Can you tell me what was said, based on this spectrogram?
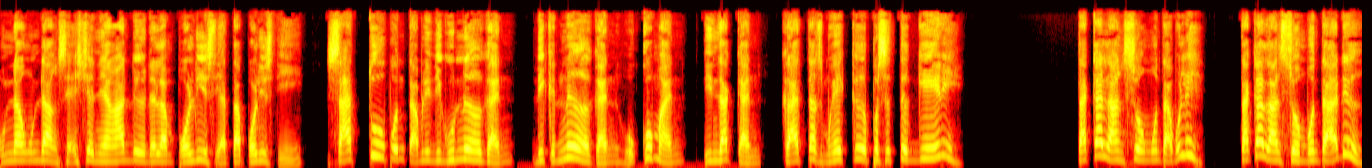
undang-undang seksyen yang ada dalam polis di atas polis ni, satu pun tak boleh digunakan, dikenakan hukuman, tindakan ke atas mereka peserta gay ni. Takkan langsung pun tak boleh. Takkan langsung pun tak ada.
